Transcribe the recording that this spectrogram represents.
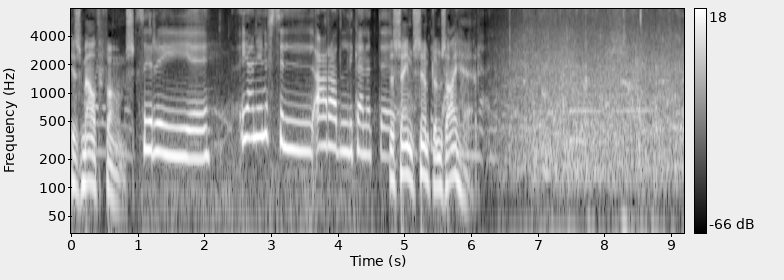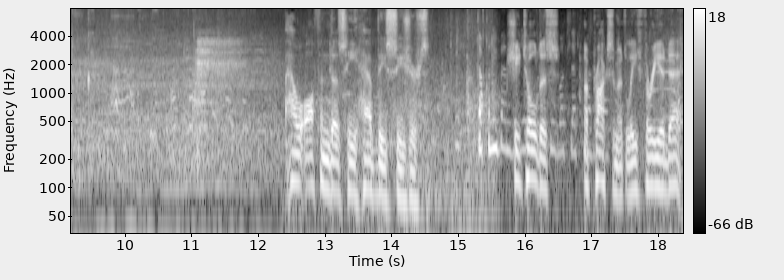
His mouth foams. The same symptoms I had. How often does he have these seizures? She told us approximately three a day.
